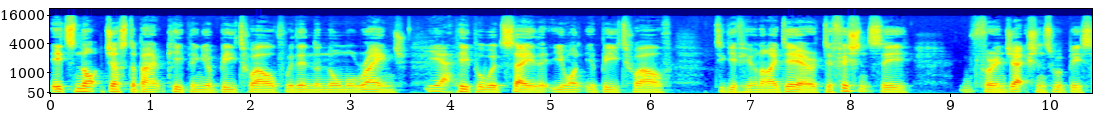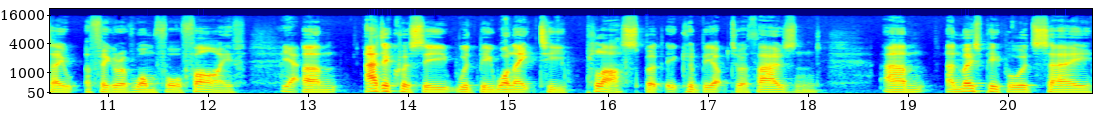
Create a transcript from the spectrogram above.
it's not just about keeping your B12 within the normal range. Yeah. People would say that you want your B12 to give you an idea. A deficiency for injections would be, say, a figure of 145. Yeah. Um, adequacy would be 180 plus, but it could be up to 1,000. Um, and most people would say,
